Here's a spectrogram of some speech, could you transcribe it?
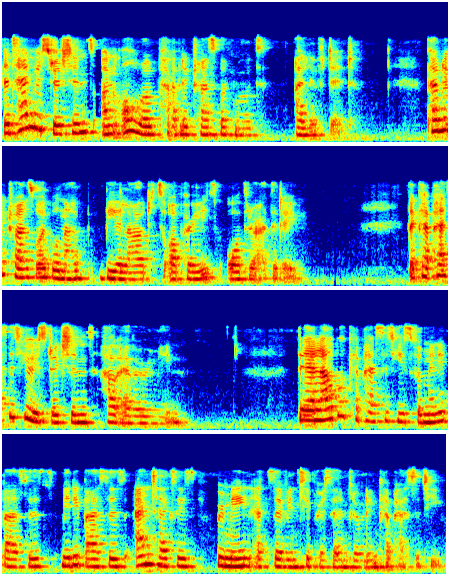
The time restrictions on all road public transport modes are lifted. Public transport will now be allowed to operate all throughout the day. The capacity restrictions, however, remain. The allowable capacities for minibuses, minibuses, and taxis remain at 70% loading capacity.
